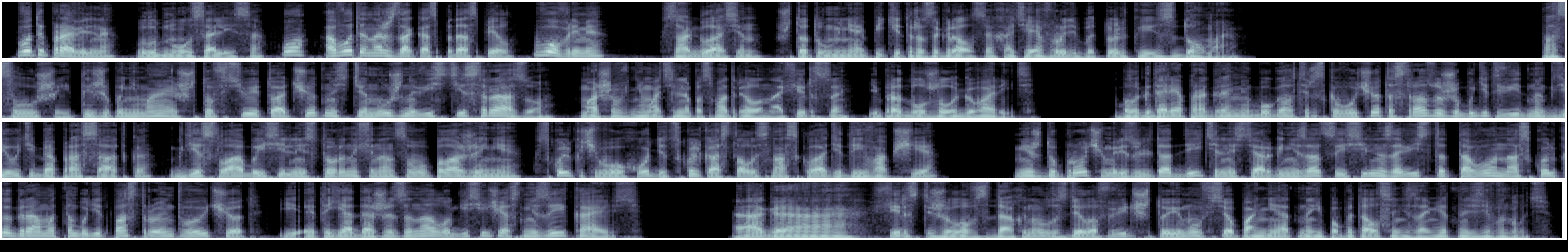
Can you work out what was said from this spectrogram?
«Вот и правильно», — улыбнулась Алиса. «О, а вот и наш заказ подоспел. Вовремя». «Согласен. Что-то у меня аппетит разыгрался, хотя я вроде бы только из дома». «Послушай, ты же понимаешь, что всю эту отчетность нужно вести сразу?» Маша внимательно посмотрела на Фирса и продолжила говорить. «Благодаря программе бухгалтерского учета сразу же будет видно, где у тебя просадка, где слабые и сильные стороны финансового положения, сколько чего уходит, сколько осталось на складе, да и вообще. Между прочим, результат деятельности организации сильно зависит от того, насколько грамотно будет построен твой учет, и это я даже за налоги сейчас не заикаюсь. «Ага», — Фирс тяжело вздохнул, сделав вид, что ему все понятно, и попытался незаметно зевнуть.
